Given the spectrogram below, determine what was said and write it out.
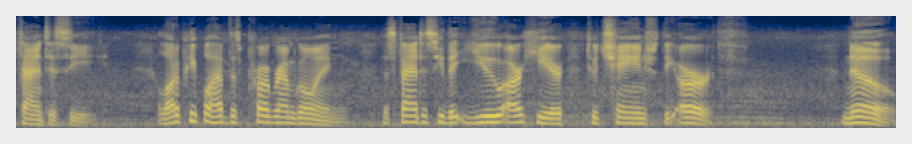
fantasy. A lot of people have this program going, this fantasy that you are here to change the earth. No.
